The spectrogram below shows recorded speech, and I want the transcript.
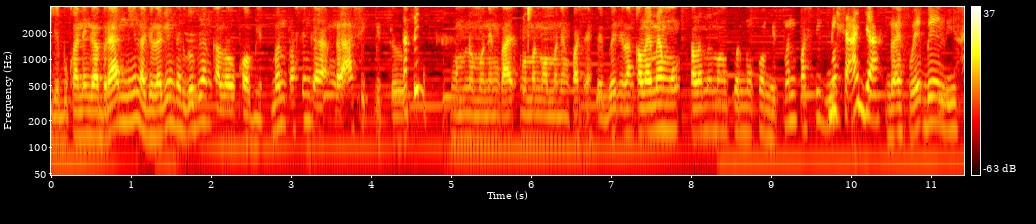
Ya bukannya nggak berani. Lagi-lagi yang tadi gue bilang kalau komitmen pasti nggak nggak asik gitu. Tapi Momen-momen yang momen-momen yang pas FWB hilang. Kalau emang kalau memang pun mau komitmen pasti gue bisa aja. nggak FWB lift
